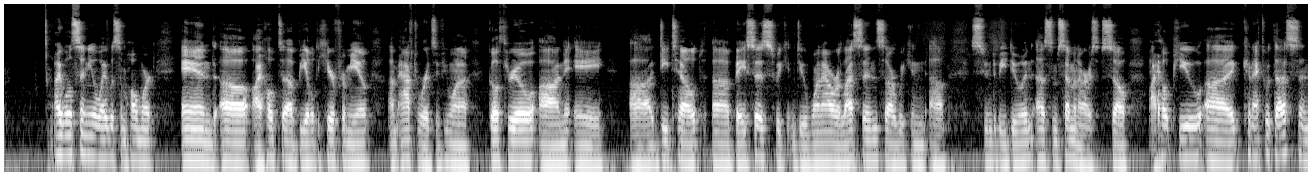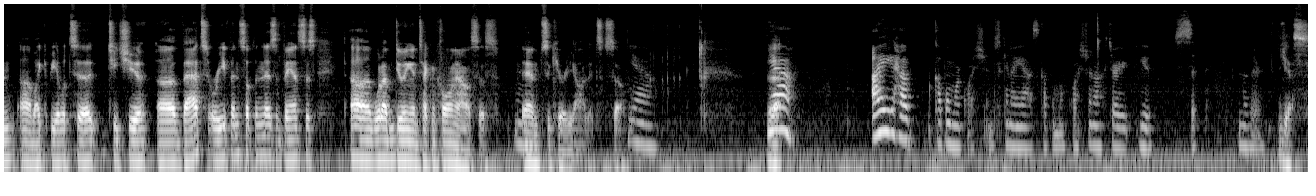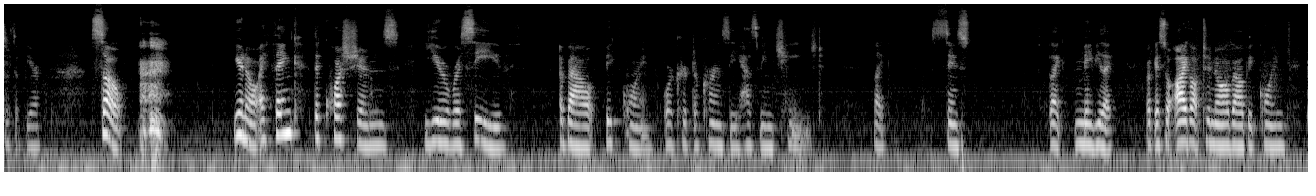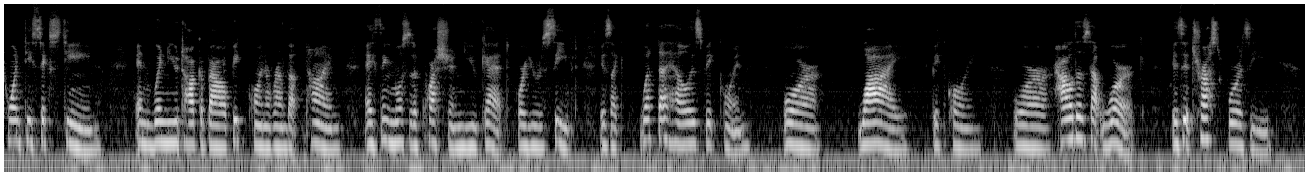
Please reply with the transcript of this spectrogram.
I will send you away with some homework, and uh, I hope to be able to hear from you um, afterwards if you want to go through on a uh, detailed uh, basis. We can do one hour lessons, or we can uh, soon to be doing uh, some seminars. So I hope you uh, connect with us, and um, I could be able to teach you uh, that, or even something as advanced as uh, what I'm doing in technical analysis and security audits. So. Yeah. Yeah. I have a couple more questions. Can I ask a couple more questions after you sip another Yes. piece of beer? So, you know, I think the questions you receive about Bitcoin or cryptocurrency has been changed. Like, since, like, maybe like, okay, so I got to know about Bitcoin 2016 and when you talk about bitcoin around that time i think most of the question you get or you received is like what the hell is bitcoin? Or why bitcoin? Or how does that work? Is it trustworthy?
